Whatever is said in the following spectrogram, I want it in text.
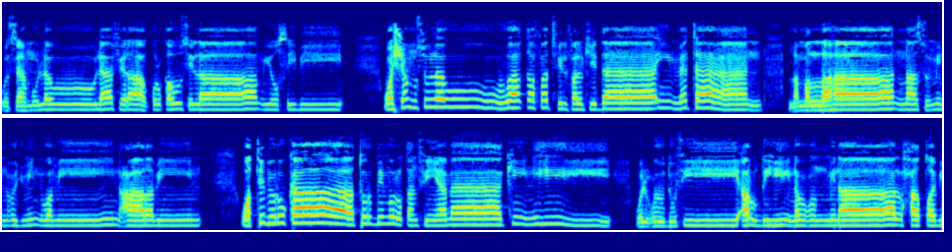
والسهم لولا فراق القوس لم يصبي وshams low waqafat fi lfalki daa'imatan lama lahaa naasu min cujmin wmin caarabin عرب والطبر كترب ملقا في أماكنه والعود في أرضه نوع من الحطب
